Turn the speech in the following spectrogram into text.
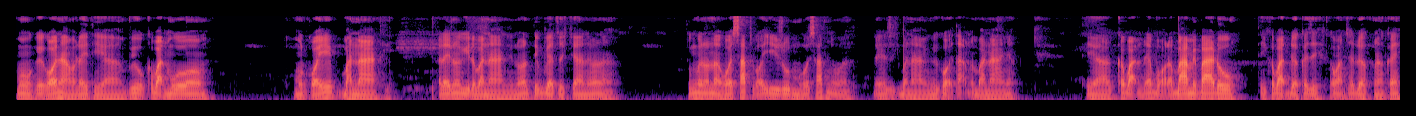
Mua một cái gói nào ở đây thì à, ví dụ các bạn mua một gói bàn nà thì ở đây nó ghi là bàn nà thì nó là tiếng Việt dịch ra, nó là chúng nó là gói sắt, gói irum, gói sắt nhưng mà đây là dịch bàn nà, mình cứ gọi tạm là bàn nà nhé thì à, các bạn đã bỏ ra 33 đô. Thì các bạn được cái gì? Các bạn sẽ được là cái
